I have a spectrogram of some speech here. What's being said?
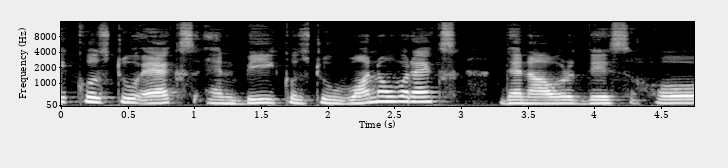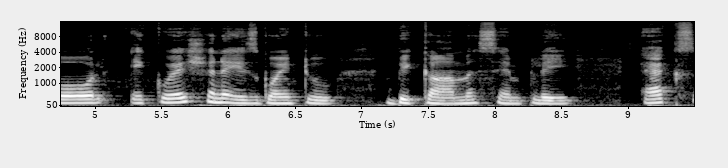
equals to x and b equals to 1 over x. Then our this whole equation is going to become simply x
